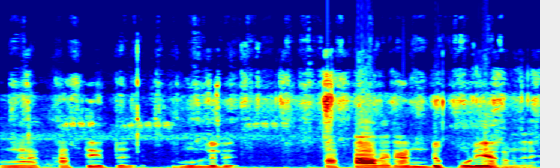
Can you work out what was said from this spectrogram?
ഇങ്ങനെ കത്തിയിട്ട് മുള്ളിൽ തട്ടാതെ രണ്ട് പൊളിയാക്കണം ഇതിനെ.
